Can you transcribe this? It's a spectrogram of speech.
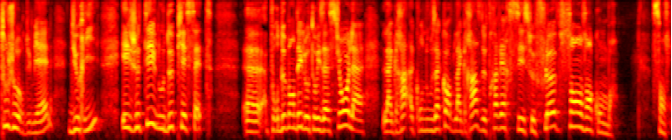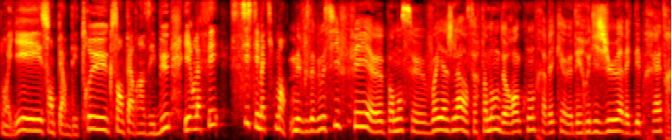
toujours du miel, du riz, et jeter une ou deux piécettes. pour demander l'autorisation, la, qu'on nous accorde la grâce de traverser ce fleuve sans encombre sans se noyer, sans perdre des trucs, sans perdre un zébu, et on l'a fait systématiquement. Mais vous avez aussi fait euh, pendant ce voyage-là un certain nombre de rencontres avec euh, des religieux, avec des prêtres,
